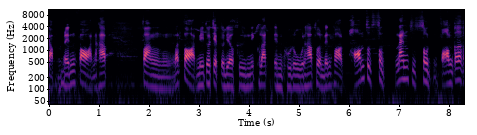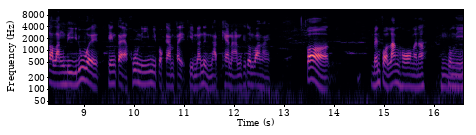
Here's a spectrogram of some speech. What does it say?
กับเบรนท์ฟอร์ดนะครับฝั่งวัตฟอร์ดมีตัวเจ็บตัวเดียวคือนิโคลัสเอ็นคูรูนะครับส่วนเบรนท์ฟอร์ดพร้อมสุดๆ แน่นสุดๆ ฟอร์มก็กำลังดีด้วย เพียงแต่คู่นี้มีโปรแกรมเตะทีมละหนึ่งนัดแค่นั้นพี่ต้นว่าไง ก็เบนฟอร์ดล่างทองอะเนาะช่วงนี้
